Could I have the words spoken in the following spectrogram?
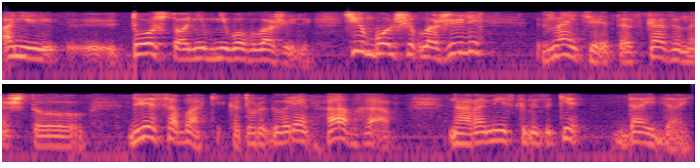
Они, э, то, что они в него вложили. Чем больше вложили, знаете, это сказано, что две собаки, которые говорят «гав-гав» на арамейском языке «дай, дай».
